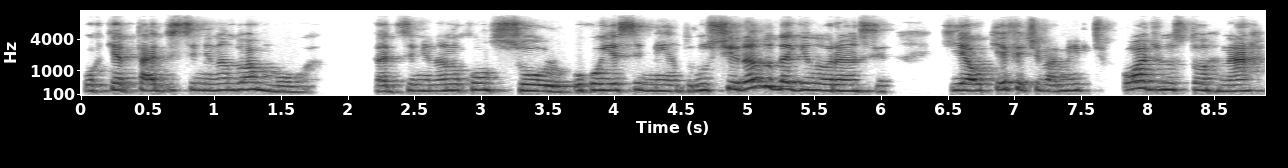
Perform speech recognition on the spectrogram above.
porque está disseminando o amor, está disseminando o consolo, o conhecimento, nos tirando da ignorância, que é o que efetivamente pode nos tornar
